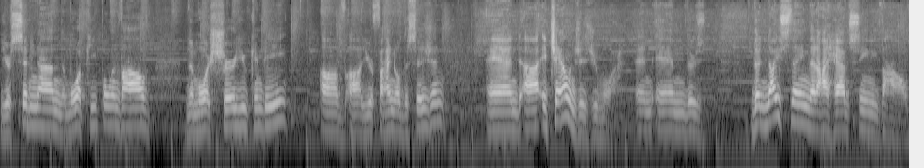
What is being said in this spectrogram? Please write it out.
you're sitting on, the more people involved, the more sure you can be of uh, your final decision, and uh, it challenges you more. And, and there's the nice thing that I have seen evolve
